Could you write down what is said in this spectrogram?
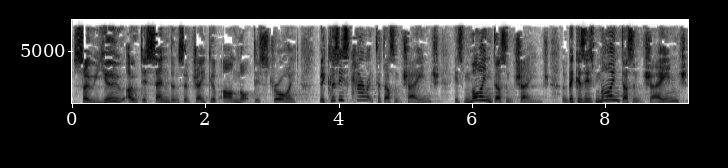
so you, O descendants of Jacob, are not destroyed. Because his character doesn't change, his mind doesn't change. And because his mind doesn't change,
